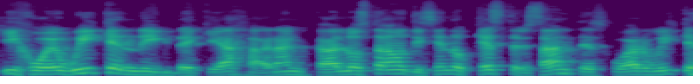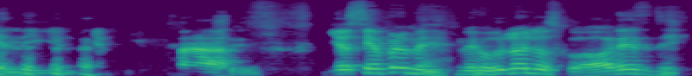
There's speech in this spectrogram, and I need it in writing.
Y jugué Weekend League de que, ajá, gran Carlos, estamos diciendo que estresante es jugar Weekend League. Yo siempre me, me burlo de los jugadores de,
